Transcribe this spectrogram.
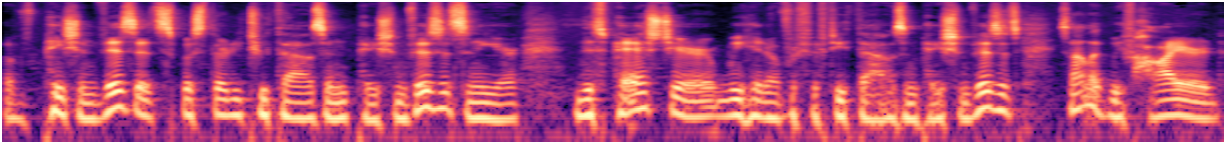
of patient visits was 32,000 patient visits in a year. This past year, we hit over 50,000 patient visits. It's not like we've hired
